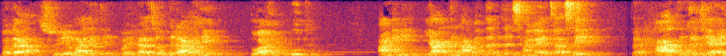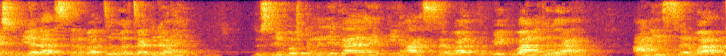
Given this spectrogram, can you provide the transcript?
बघा सूर्यमालेतील पहिला जो ग्रह आहे तो आहे बुध. आणि या ग्रहाबद्दल जर सांगायचं असेल तर हा ग्रह जे आहे सूर्याला सर्वात जवळचा ग्रह आहे. दुसरी गोष्ट म्हणजे काय आहे की हा सर्वात वेगवान ग्रह आहे आणि सर्वात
